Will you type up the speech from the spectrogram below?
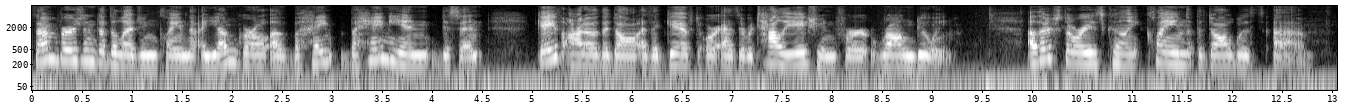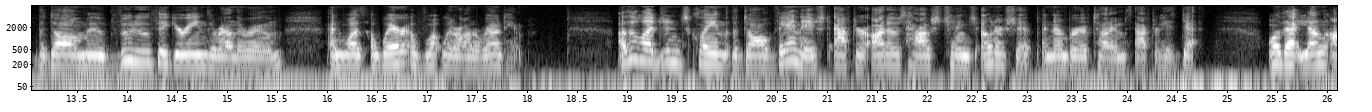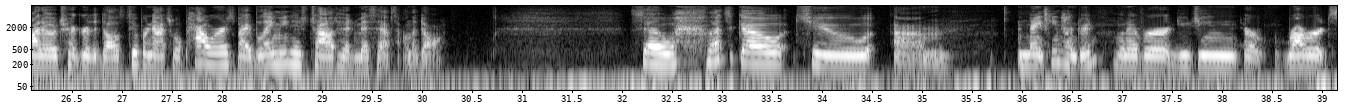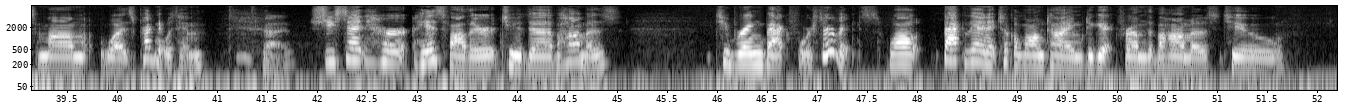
Some versions of the legend claim that a young girl of Baham- Bahamian descent gave Otto the doll as a gift or as a retaliation for wrongdoing. Other stories claim that the doll was uh, the doll moved voodoo figurines around the room and was aware of what went on around him. Other legends claim that the doll vanished after Otto's house changed ownership a number of times after his death, or that young Otto triggered the doll's supernatural powers by blaming his childhood mishaps on the doll. So let's go to um, 1900, whenever Eugene or Robert's mom was pregnant with him. Okay. She sent her his father to the Bahamas to bring back four servants. Well, back then it took a long time to get from the Bahamas to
